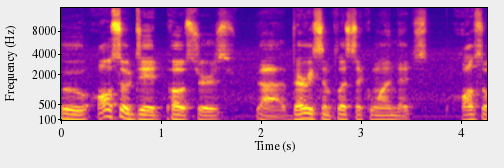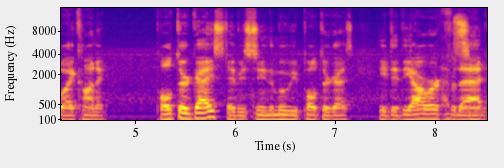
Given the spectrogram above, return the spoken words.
who also did posters, uh, very simplistic one that's also iconic. Poltergeist. Have you seen the movie Poltergeist? He did the artwork for I've that. seen-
